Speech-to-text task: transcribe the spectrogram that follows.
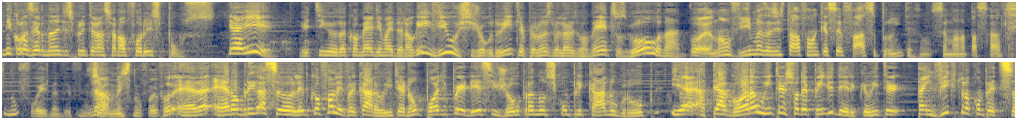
Nicolas Hernandes pro Internacional foram expulsos. E aí, Vitinho da Comédia Maidana, alguém viu esse jogo do Inter, pelo menos os melhores momentos, os gols ou nada? Pô, eu não vi, mas a gente tava falando que ia ser fácil pro Inter semana passada e não foi, né? Definitivamente não, foi. Foi- era, era obrigação. Eu lembro que eu falei, falei, cara, o Inter não pode perder esse jogo pra não se complicar no grupo. E até agora o Inter só depende dele, porque o Inter tá invicto na competição,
